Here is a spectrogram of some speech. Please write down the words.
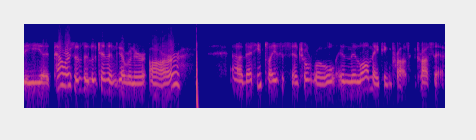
the uh, powers of the lieutenant governor are uh, that he plays a central role in the lawmaking pro- process.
